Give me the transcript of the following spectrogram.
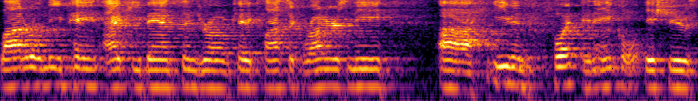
lateral knee pain, IT band syndrome, okay, classic runner's knee, uh, even foot and ankle issues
